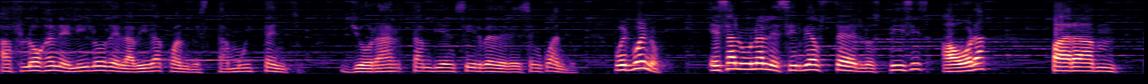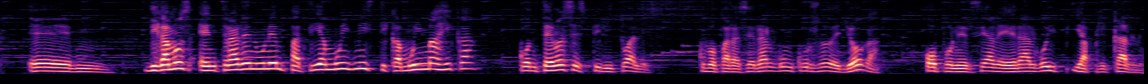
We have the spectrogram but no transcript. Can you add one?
aflojan el hilo de la vida cuando está muy tenso. Llorar también sirve de vez en cuando. Pues bueno, esa luna les sirve a ustedes, los Pisces, ahora para, mm, em, digamos, entrar en una empatía muy mística, muy mágica con temas espirituales, como para hacer algún curso de yoga o ponerse a leer algo y aplicarlo.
